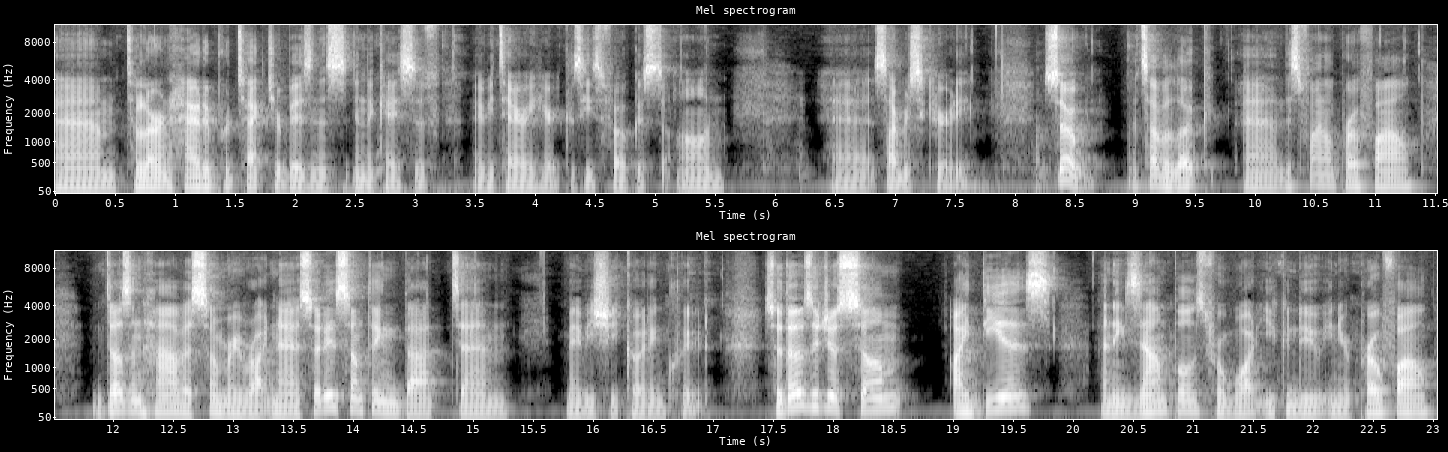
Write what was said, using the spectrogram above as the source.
um, to learn how to protect your business in the case of maybe Terry here because he's focused on uh, cybersecurity. So let's have a look. Uh, this final profile doesn't have a summary right now. So it is something that um, maybe she could include. So those are just some ideas and examples for what you can do in your profile.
